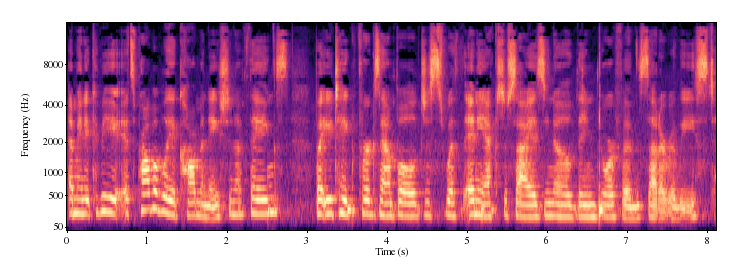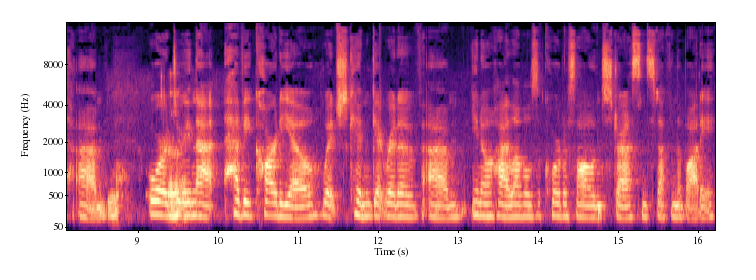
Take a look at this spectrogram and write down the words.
I mean, it could be. It's probably a combination of things. But you take, for example, just with any exercise, you know, the endorphins that are released. Um, or doing that heavy cardio, which can get rid of um, you know high levels of cortisol and stress and stuff in the body.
